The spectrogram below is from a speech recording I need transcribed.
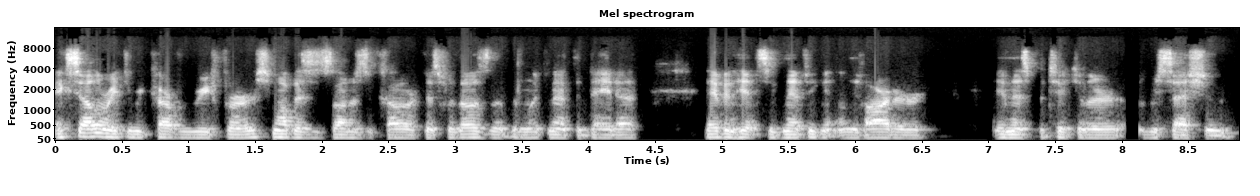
accelerate the recovery for small business owners of color. Because for those that have been looking at the data, they've been hit significantly harder in this particular recession.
